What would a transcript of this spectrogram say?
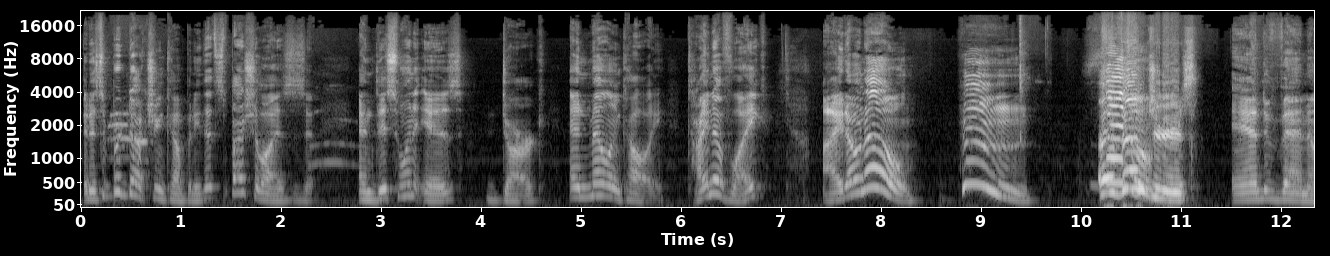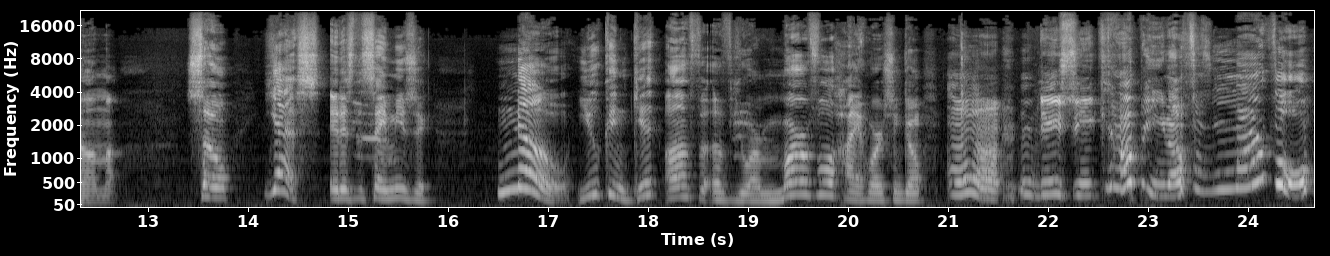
It is a production company that specializes it. And this one is dark and melancholy. Kind of like, I don't know. Hmm. Venom Avengers. and Venom. So, yes, it is the same music. No, you can get off of your Marvel high horse and go, "Ah, DC copying off of Marvel.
